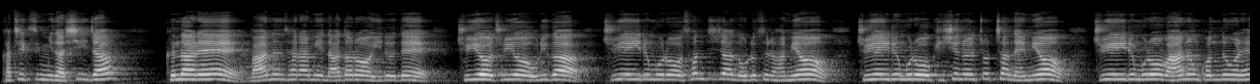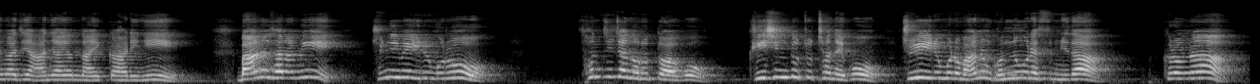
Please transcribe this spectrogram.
같이 읽습니다. 시작. 그날에 많은 사람이 나더러 이르되 주여 주여 우리가 주의 이름으로 선지자 노릇을 하며 주의 이름으로 귀신을 쫓아내며 주의 이름으로 많은 권능을 행하지 아니하였나이까 하리니 많은 사람이 주님의 이름으로 선지자 노릇도 하고 귀신도 쫓아내고 주의 이름으로 많은 권능을 했습니다. 그러나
